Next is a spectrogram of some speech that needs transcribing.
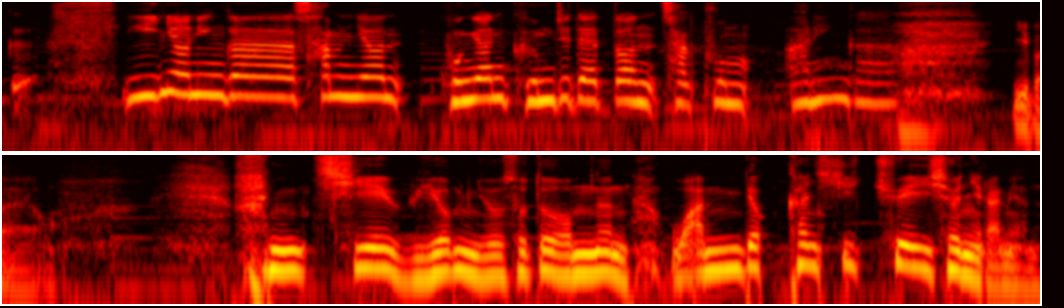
그 2년인가 3년 공연 금지됐던 작품 아닌가? 아, 이봐요. 한치의 위험 요소도 없는 완벽한 시츄에이션이라면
